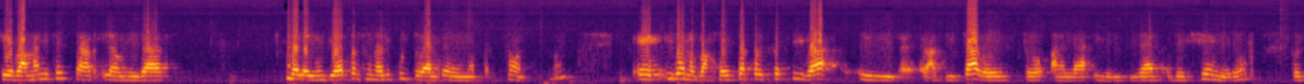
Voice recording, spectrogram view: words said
que va a manifestar la unidad de la identidad personal y cultural de una persona. Eh, y bueno, bajo esta perspectiva, eh, aplicado esto a la identidad de género, pues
